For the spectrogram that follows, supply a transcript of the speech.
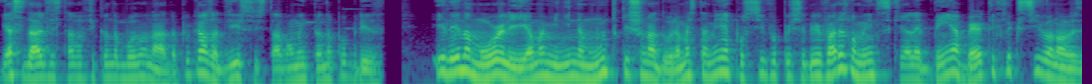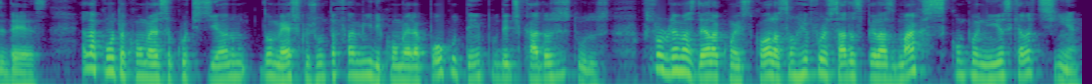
e a cidade estava ficando abandonada. Por causa disso, estava aumentando a pobreza. Helena Morley é uma menina muito questionadora, mas também é possível perceber vários momentos que ela é bem aberta e flexível a novas ideias. Ela conta como era seu cotidiano doméstico junto à família e como era pouco tempo dedicado aos estudos. Os problemas dela com a escola são reforçados pelas más companhias que ela tinha,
